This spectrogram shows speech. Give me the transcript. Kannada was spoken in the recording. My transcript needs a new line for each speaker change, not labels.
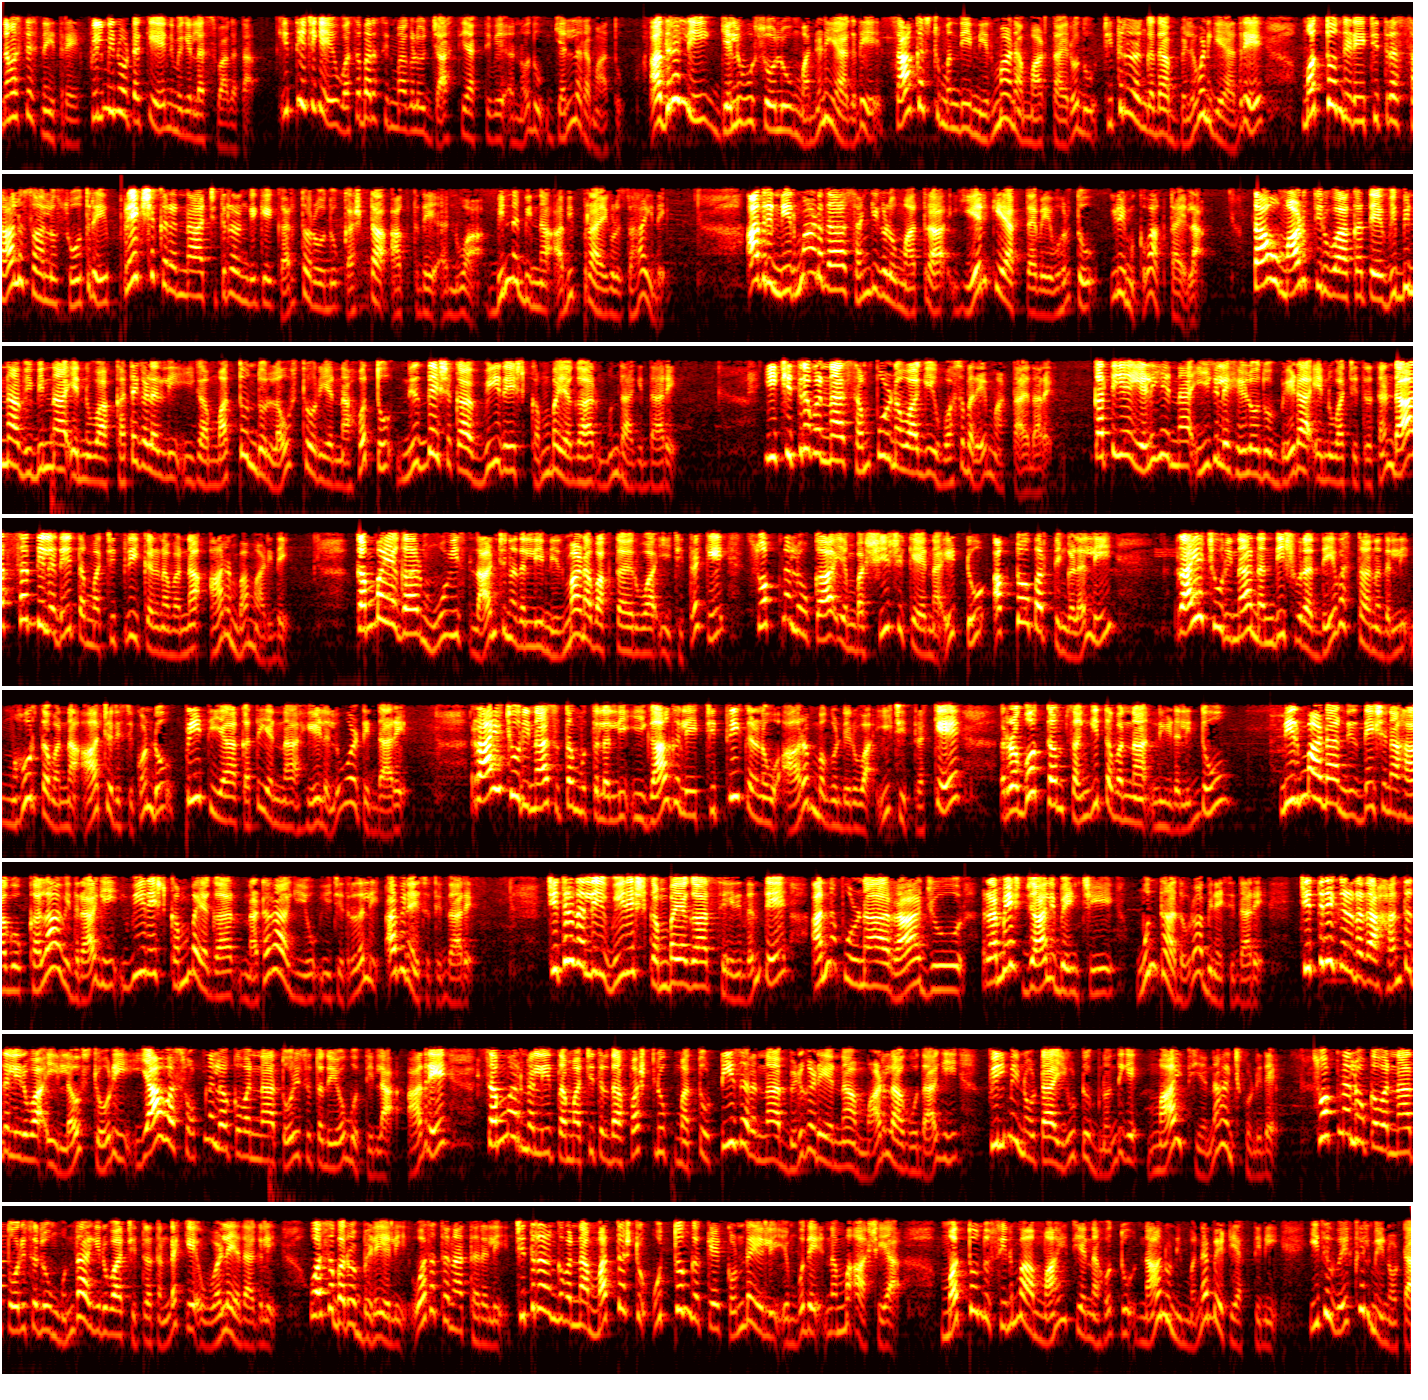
ನಮಸ್ತೆ ಸ್ನೇಹಿತರೆ ಫಿಲ್ಮಿ ನೋಟಕ್ಕೆ ನಿಮಗೆಲ್ಲ ಸ್ವಾಗತ. ಇತ್ತೀಚೆಗೆ ಹೊಸಬರ ಸಿನಿಮಾಗಳು ಜಾಸ್ತಿ ಆಗ್ತಿವೆ ಅನ್ನೋದು ಎಲ್ಲರ ಮಾತು. ಅದರಲ್ಲಿ ಗೆಲುವು ಸೋಲು ಮನ್ನಣೆಯಾಗದೆ ಸಾಕಷ್ಟು ಮಂದಿ ನಿರ್ಮಾಣ ಮಾಡ್ತಾ ಇರೋದು ಚಿತ್ರರಂಗದ ಬೆಳವಣಿಗೆಯಾದರೆ ಮತ್ತೊಂದೆಡೆ ಚಿತ್ರ ಸಾಲು ಸಾಲು ಸೋತ್ರೆ ಪ್ರೇಕ್ಷಕರನ್ನ ಚಿತ್ರರಂಗಕ್ಕೆ ಕರೆತರೋದು ಕಷ್ಟ ಆಗ್ತದೆ ಅನ್ನುವ ಭಿನ್ನ ಭಿನ್ನ ಅಭಿಪ್ರಾಯಗಳು ಸಹ ಇದೆ. ಆದರೆ ನಿರ್ಮಾಣದ ಸಂಖ್ಯೆಗಳು ಮಾತ್ರ ಏರಿಕೆಯಾಗ್ತವೆ ಹೊರತು ಇಳಿಮುಖವಾಗ್ತಾ ಇಲ್ಲ. ತಾವು ಮಾಡುತ್ತಿರುವ ಕತೆ ವಿಭಿನ್ನ ವಿಭಿನ್ನ ಎನ್ನುವ ಕತೆಗಳಲ್ಲಿ ಈಗ ಮತ್ತೊಂದು ಲವ್ ಸ್ಟೋರಿಯನ್ನ ಹೊತ್ತು ನಿರ್ದೇಶಕ ವೀರೇಶ್ ಕಂಬಯ್ಯಗಾರ್ ಮುಂದಾಗಿದ್ದಾರೆ. ಈ ಚಿತ್ರವನ್ನ ಸಂಪೂರ್ಣವಾಗಿ ಹೊಸಬರೇ ಮಾಡ್ತಾ ಇದ್ದಾರೆ. ಕತೆಯ ಎಳೆಯನ್ನ ಈಗಲೇ ಹೇಳೋದು ಬೇಡ ಎನ್ನುವ ಚಿತ್ರತಂಡ ಸದ್ದಿಲ್ಲದೆ ತಮ್ಮ ಚಿತ್ರೀಕರಣವನ್ನ ಆರಂಭ ಮಾಡಿದೆ. ಕಂಬಯ್ಯಗಾರ್ ಮೂವೀಸ್ ಲಾಂಛನದಲ್ಲಿ ನಿರ್ಮಾಣವಾಗ್ತಾ ಇರುವ ಈ ಚಿತ್ರಕ್ಕೆ ಸ್ವಪ್ನಲೋಕ ಎಂಬ ಶೀರ್ಷಿಕೆಯನ್ನ ಇಟ್ಟು ಅಕ್ಟೋಬರ್ ತಿಂಗಳಲ್ಲಿ ರಾಯಚೂರಿನ ನಂದೀಶ್ವರ ದೇವಸ್ಥಾನದಲ್ಲಿ ಮುಹೂರ್ತವನ್ನ ಆಚರಿಸಿಕೊಂಡು ಪ್ರೀತಿಯ ಕಥೆಯನ್ನ ಹೇಳಲು ಹೊರಟಿದ್ದಾರೆ. ರಾಯಚೂರಿನ ಸುತ್ತಮುತ್ತಲಲ್ಲಿ ಈಗಾಗಲೇ ಚಿತ್ರೀಕರಣವು ಆರಂಭಗೊಂಡಿರುವ ಈ ಚಿತ್ರಕ್ಕೆ ರಘೋತ್ತಮ್ ಸಂಗೀತವನ್ನ ನೀಡಲಿದ್ದು, ನಿರ್ಮಾಣ, ನಿರ್ದೇಶನ ಹಾಗೂ ಕಲಾವಿದರಾಗಿ ವೀರೇಶ್ ಕಂಬಯಗಾರ್ ನಟರಾಗಿಯೂ ಈ ಚಿತ್ರದಲ್ಲಿ ಅಭಿನಯಿಸುತ್ತಿದ್ದಾರೆ. ಚಿತ್ರದಲ್ಲಿ ವೀರೇಶ್ ಕಂಬಯ್ಯಗಾರ್ ಸೇರಿದಂತೆ ಅನ್ನಪೂರ್ಣ, ರಾಜು, ರಮೇಶ್ ಜಾಲಿಬೆಂಚಿ ಮುಂತಾದವರು ಅಭಿನಯಿಸಿದ್ದಾರೆ. ಚಿತ್ರೀಕರಣದ ಹಂತದಲ್ಲಿರುವ ಈ ಲವ್ ಸ್ಟೋರಿ ಯಾವ ಸ್ವಪ್ನ ಲೋಕವನ್ನ ತೋರಿಸುತ್ತದೆಯೋ ಗೊತ್ತಿಲ್ಲ. ಆದರೆ ಸಮ್ಮರ್ನಲ್ಲಿ ತಮ್ಮ ಚಿತ್ರದ ಫಸ್ಟ್ ಲುಕ್ ಮತ್ತು ಟೀಸರ್ ಅನ್ನ ಬಿಡುಗಡೆಯನ್ನ ಮಾಡಲಾಗುವುದಾಗಿ ಫಿಲ್ಮಿ ನೋಟ ಯೂಟ್ಯೂಬ್ನೊಂದಿಗೆ ಮಾಹಿತಿಯನ್ನ ಹಂಚಿಕೊಂಡಿದೆ. ಸ್ವಪ್ನ ಲೋಕವನ್ನ ತೋರಿಸಲು ಮುಂದಾಗಿರುವ ಚಿತ್ರತಂಡಕ್ಕೆ ಒಳ್ಳೆಯದಾಗಲಿ. ಹೊಸಬರು ಬೆಳೆಯಲಿ, ಹೊಸತನ ತರಲಿ, ಚಿತ್ರರಂಗವನ್ನ ಮತ್ತಷ್ಟು ಉತ್ತುಂಗಕ್ಕೆ ಕೊಂಡೊಯ್ಯಲಿ ಎಂಬುದೇ ನಮ್ಮ ಆಶಯ. ಮತ್ತೊಂದು ಸಿನಿಮಾ ಮಾಹಿತಿಯನ್ನ ಹೊತ್ತು ನಾನು ನಿಮ್ಮನ್ನ ಭೇಟಿಯಾಗ್ತೀನಿ. ಇದುವೇ ಫಿಲ್ಮಿ ನೋಟ.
